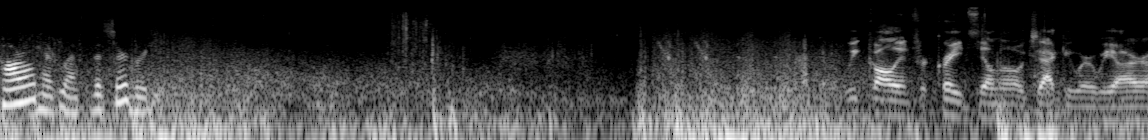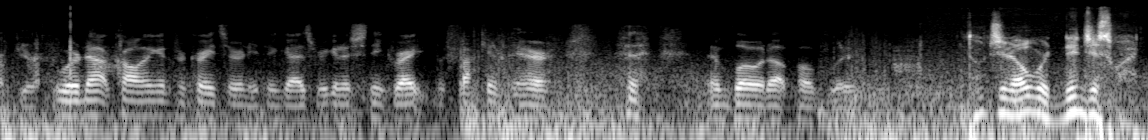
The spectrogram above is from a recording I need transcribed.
Carl has left the server. If we call in for crates, they'll know exactly where we are up here. We're not calling in for crates or anything, guys. We're gonna sneak right the fuck in there and blow it up, hopefully. Don't you know we're ninja squad?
